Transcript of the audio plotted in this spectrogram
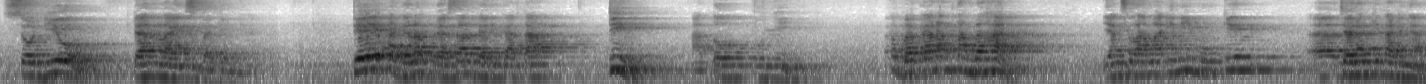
sodium, dan lain sebagainya. D adalah berasal dari kata ding atau bunyi. Kebakaran tambahan yang selama ini mungkin e, jarang kita dengar,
